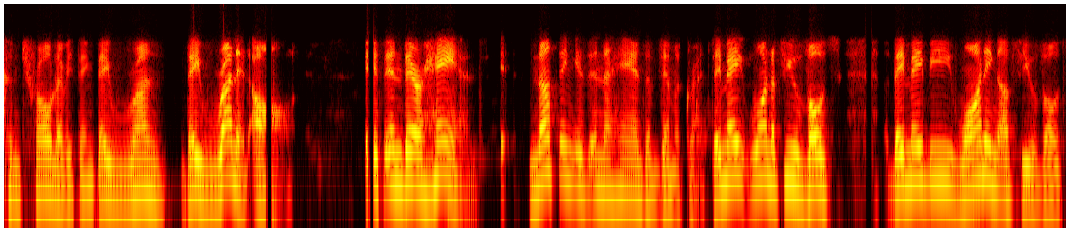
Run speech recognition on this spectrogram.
control everything. They run they run it all. It's in their hands. Nothing is in the hands of Democrats. They may want a few votes. They may be wanting a few votes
